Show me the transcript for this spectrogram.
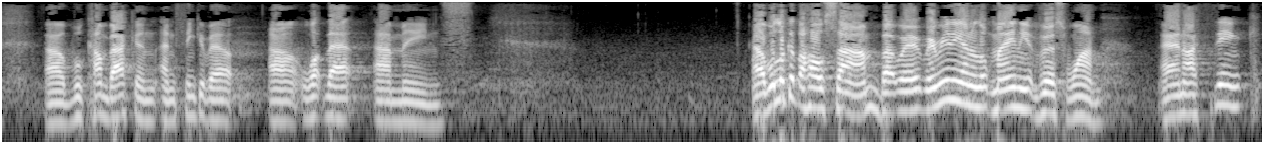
uh, we'll come back and, and think about uh, what that uh, means. Uh, we'll look at the whole psalm, but we're, we're really going to look mainly at verse 1. And I think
